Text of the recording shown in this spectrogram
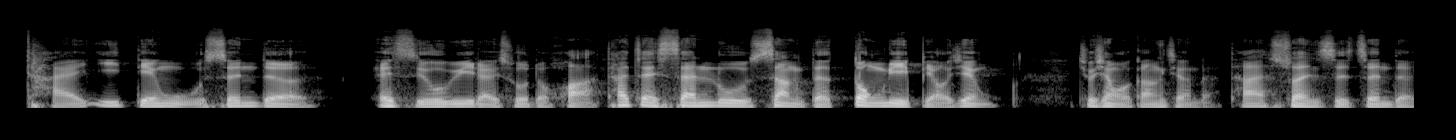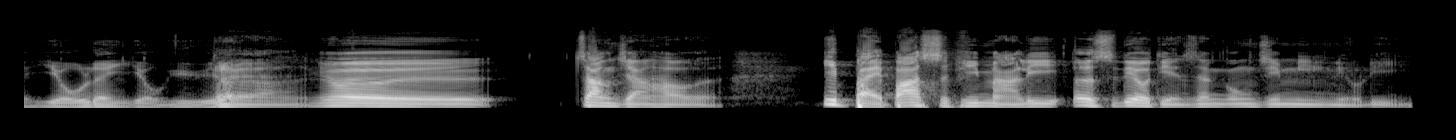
台一点五升的 SUV 来说的话，它在山路上的动力表现，就像我刚刚讲的，它算是真的游刃有余了。对啊，因为这样讲好了。一百八十匹马力，二十六点三公斤米扭力。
